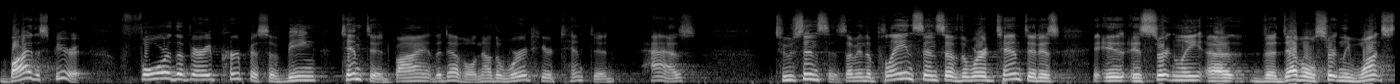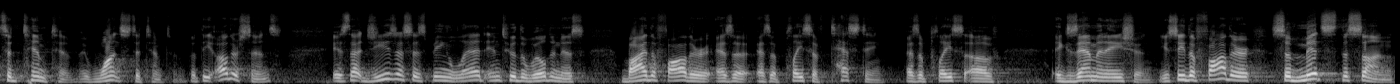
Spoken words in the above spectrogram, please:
by the Spirit for the very purpose of being tempted by the devil. Now, the word here, tempted, has two senses. I mean, the plain sense of the word tempted is, is, is certainly, uh, the devil certainly wants to tempt him. It wants to tempt him. But the other sense is that Jesus is being led into the wilderness by the Father as a, as a place of testing, as a place of examination. You see, the Father submits the Son,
